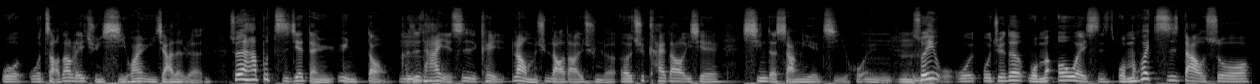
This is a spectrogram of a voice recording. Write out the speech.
我我找到了一群喜欢瑜伽的人，虽然他不直接等于运动，可是他也是可以让我们去捞到一群人，而去开到一些新的商业机会。嗯嗯，所以我，我我觉得我们 always 我们会知道说，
